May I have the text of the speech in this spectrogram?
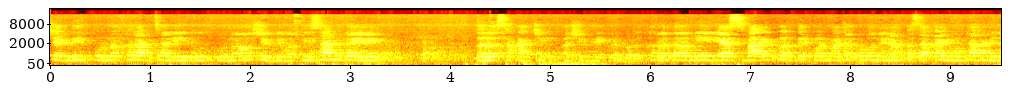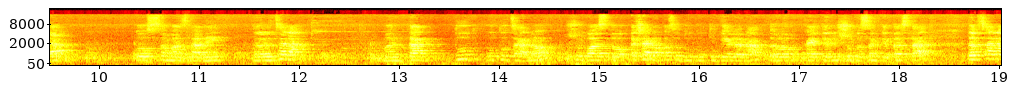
शेगडी पूर्ण खराब झाली. दूध पूर्ण शेगडीवरती सांडलंय तर सकाळची अशी काही गडबड. खरं तर मी गॅस बारीक करते पण माझ्याकडून आहे ना कसा काय मोठा राहिला तोच समजला नाही. तर चला. म्हणतात दूध उतू जाणं शुभ असतं. अचानक कसं दूध उतू गेलं ना तर काहीतरी शुभ संकेत असतात. तर चला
